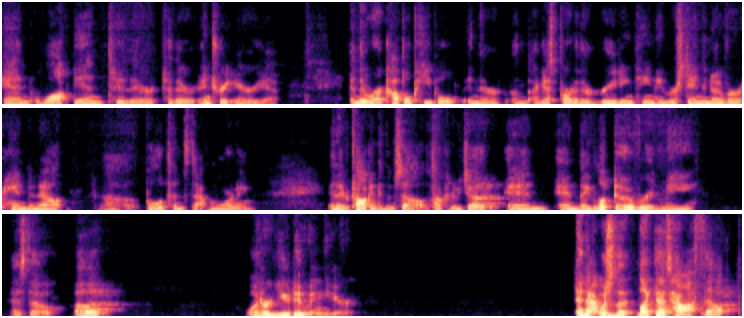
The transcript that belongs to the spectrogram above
and walked into their to their entry area and there were a couple people in their, um, I guess, part of their greeting team who were standing over handing out uh, bulletins that morning, and they were talking to themselves, talking to each other, and and they looked over at me as though, oh, what are you doing here? And that was the like that's how I felt.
